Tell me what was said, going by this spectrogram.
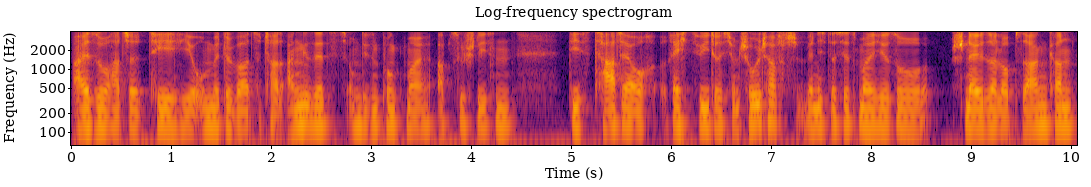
Also hatte T hier unmittelbar zur Tat angesetzt, um diesen Punkt mal abzuschließen. Dies tat er auch rechtswidrig und schuldhaft, wenn ich das jetzt mal hier so schnell salopp sagen kann.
